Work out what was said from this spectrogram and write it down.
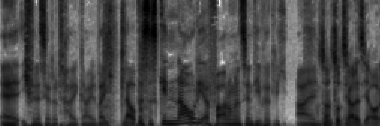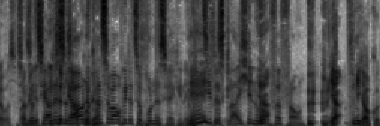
Äh, ich finde es ja total geil, weil ich glaube, dass es genau die Erfahrungen sind, die wirklich allen. So ein soziales Jahr oder was? so ein soziales Jahr und du kannst aber auch wieder zur Bundeswehr gehen. Im Nee, Prinzip das Gleiche, nur ja. auch für Frauen. Ja, ja finde ich auch gut.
